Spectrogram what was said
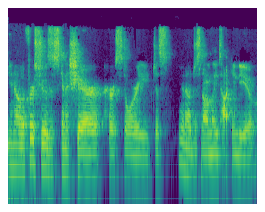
you know, at first she was just going to share her story, just, you know, just normally talking to you.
